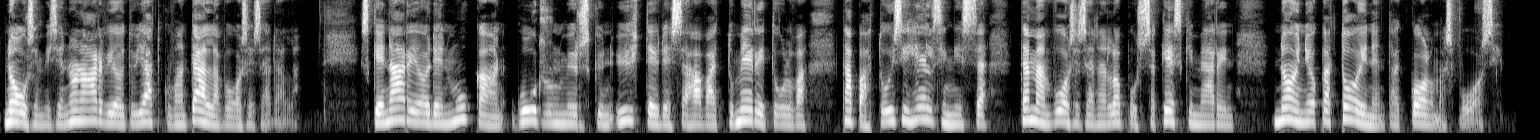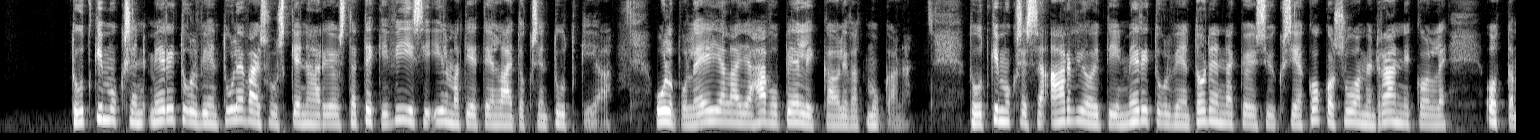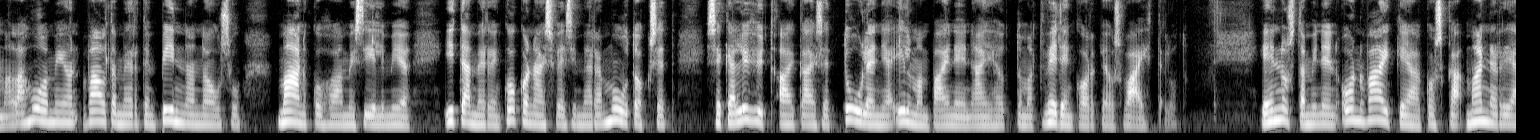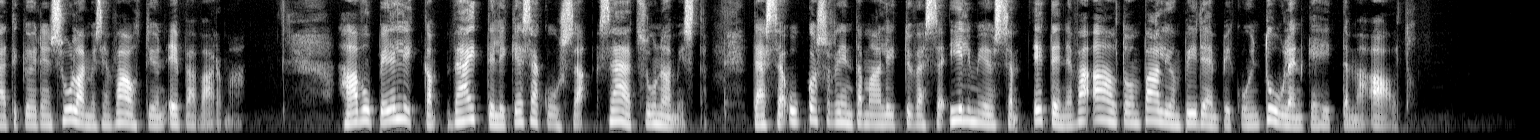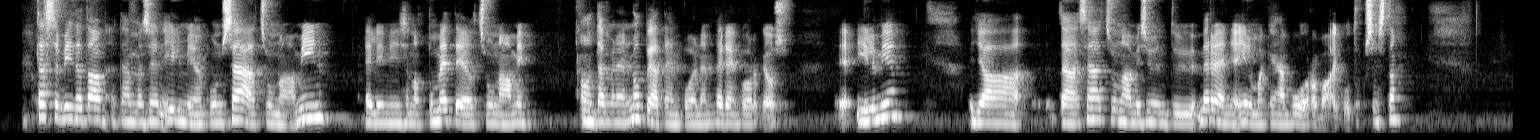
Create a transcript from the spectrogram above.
Nousemisen on arvioitu jatkuvan tällä vuosisadalla. Skenaarioiden mukaan Gudrun-myrskyn yhteydessä havaittu meritulva tapahtuisi Helsingissä tämän vuosisadan lopussa keskimäärin noin joka toinen tai kolmas vuosi. Tutkimuksen meritulvien tulevaisuusskenaarioista teki viisi ilmatieteen laitoksen tutkijaa. Ulpu Leijala ja Havu Pellikka olivat mukana. Tutkimuksessa arvioitiin meritulvien todennäköisyyksiä koko Suomen rannikolle ottamalla huomioon valtamerten pinnannousu, maankohoamisilmiö, Itämeren kokonaisvesimäärän muutokset sekä lyhytaikaiset tuulen ja ilmanpaineen aiheuttamat vedenkorkeusvaihtelut. Ennustaminen on vaikeaa, koska mannerjäätiköiden sulamisen vauhti on epävarmaa. Havu Pellikka väitteli kesäkuussa säät tsunamista. Tässä ukkosrintamaan liittyvässä ilmiössä etenevä aalto on paljon pidempi kuin tuulen kehittämä aalto. Tässä viitataan tämmöiseen ilmiöön kuin säätsunamiin, eli niin sanottu meteotsunami on tämmöinen nopeatempoinen vedenkorkeusilmiö. Ja tämä säätsunami syntyy meren ja ilmakehän vuorovaikutuksesta.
